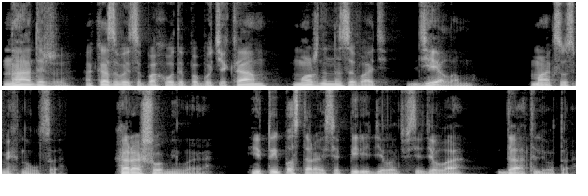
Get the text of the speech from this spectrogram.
Надо же. Оказывается, походы по бутикам можно называть делом. Макс усмехнулся. Хорошо, милая. И ты постарайся переделать все дела до отлета.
